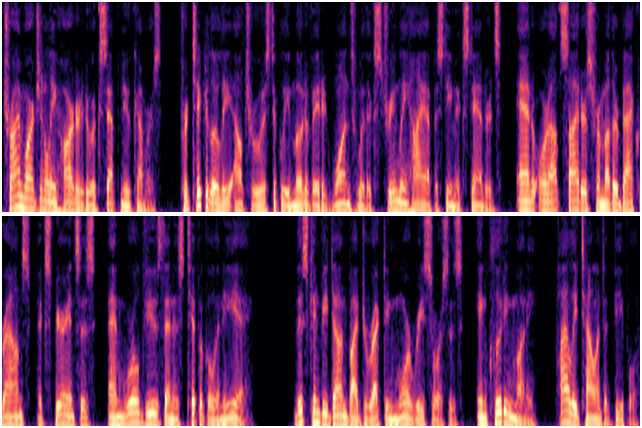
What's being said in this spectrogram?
Try marginally harder to accept newcomers, particularly altruistically motivated ones with extremely high epistemic standards, and or outsiders from other backgrounds, experiences, and worldviews than is typical in EA. This can be done by directing more resources, including money, highly talented people,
